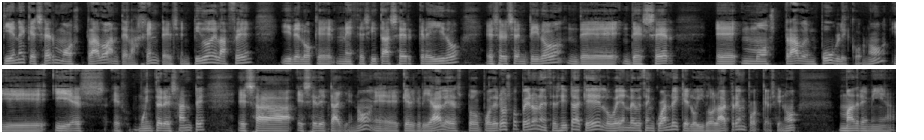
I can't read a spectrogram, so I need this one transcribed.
tiene que ser mostrado ante la gente. El sentido de la fe y de lo que necesita ser creído es el sentido de, de ser eh, mostrado en público, ¿no? Y, es, muy interesante esa, ese detalle, ¿no? Eh, que el grial es todopoderoso, pero necesita que lo vean de vez en cuando y que lo idolatren, porque si no, madre mía.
